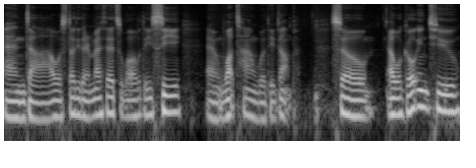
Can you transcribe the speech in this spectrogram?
And uh, I will study their methods, what they see, and what time will they dump. So I will go into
